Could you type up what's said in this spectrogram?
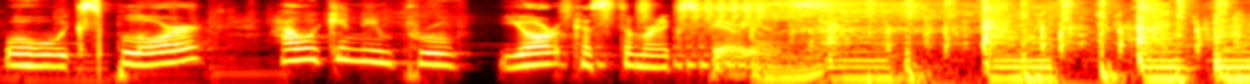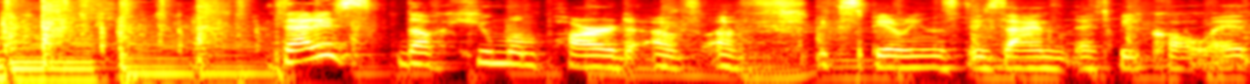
We will explore how we can improve your customer experience. That is the human part of, of experience design, as we call it.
